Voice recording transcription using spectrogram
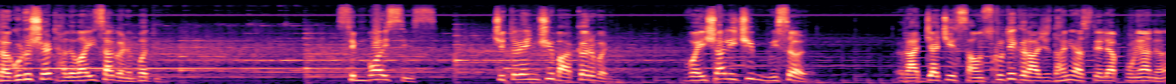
दगडूशेठ हलवाईचा गणपती सिम्बॉयसिस चितळेंची बाकरवडी वैशालीची मिसळ राज्याची सांस्कृतिक राजधानी असलेल्या पुण्यानं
